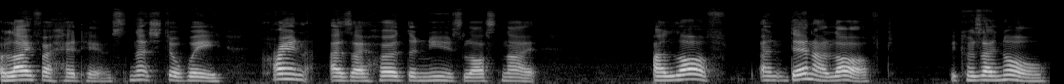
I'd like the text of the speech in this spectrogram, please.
life ahead him, snatched away, crying as I heard the news last night. I laughed, and then I laughed, because I know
